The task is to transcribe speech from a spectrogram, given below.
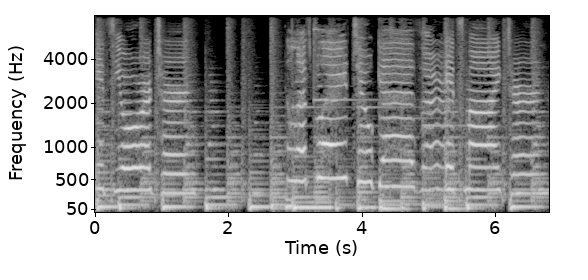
It's your turn. Let's play together. It's my turn.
